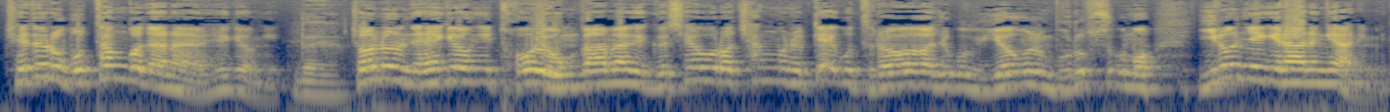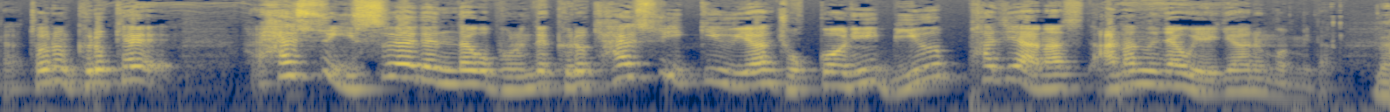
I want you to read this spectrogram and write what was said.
제대로 못한 거잖아요, 해경이. 네. 저는 해경이 더 용감하게 그 세월호 창문을 깨고 들어가가지고 위험을 무릅쓰고 뭐 이런 얘기를 하는 게 아닙니다. 저는 그렇게 할 수 있어야 된다고 보는데 그렇게 할 수 있기 위한 조건이 미흡하지 않았, 않았느냐고 얘기하는 겁니다. 네.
